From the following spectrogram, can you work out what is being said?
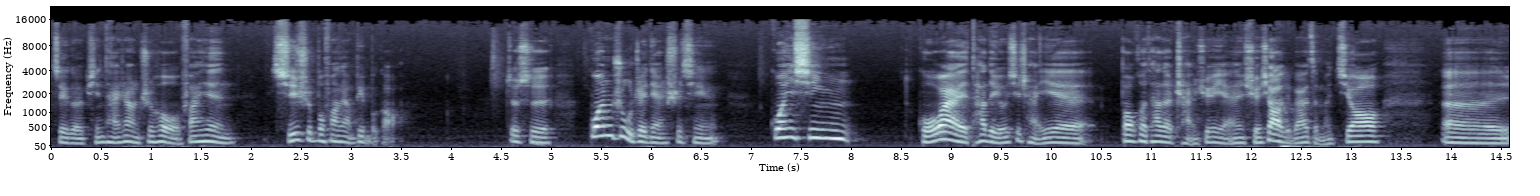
这个平台上之后，我发现其实播放量并不高，就是。关注这件事情，关心国外它的游戏产业，包括它的产学研，学校里边怎么教，呃，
